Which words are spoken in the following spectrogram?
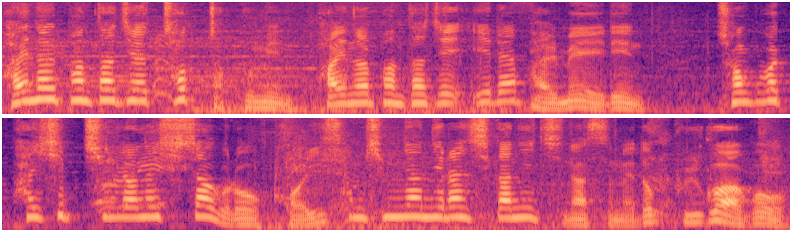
파이널 판타지의 첫 작품인 파이널 판타지 1의 발매일인 1987년을 시작으로 거의 30년이란 시간이 지났음에도 불구하고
